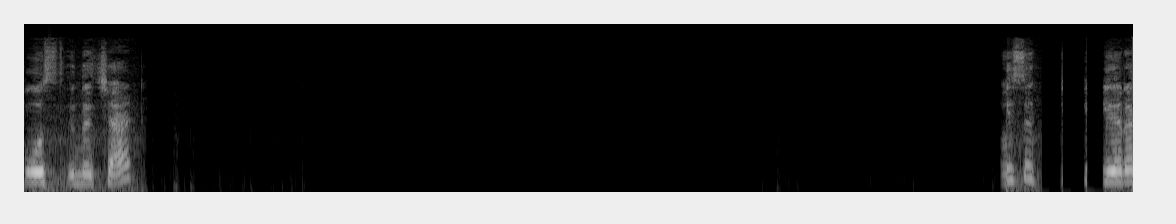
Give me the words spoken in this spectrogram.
post இந்த the chat கிளியரா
